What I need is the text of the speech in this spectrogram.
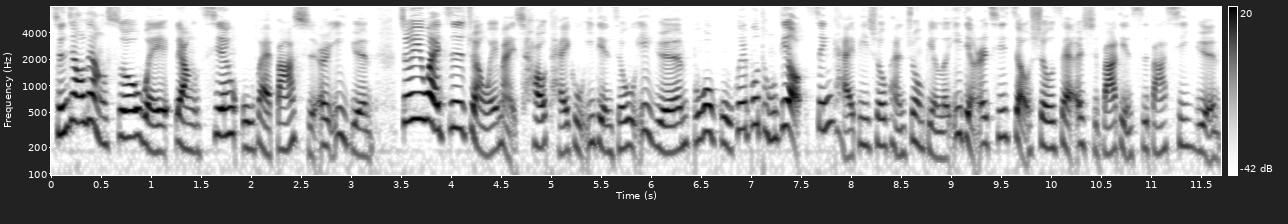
成交量缩为两千五百八十二亿元。周一外资转为买超台股一点九五亿元，不过股汇不同调，新台币收盘重贬了一点二七角，收在二十八点四八七元。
